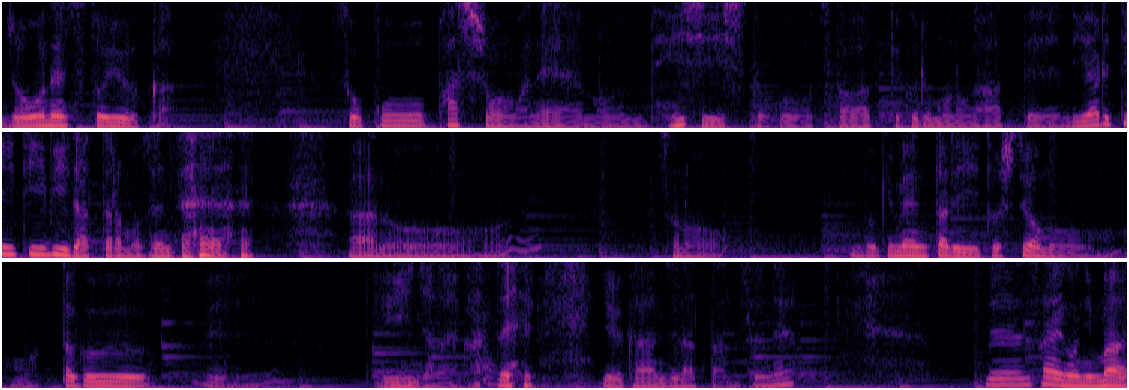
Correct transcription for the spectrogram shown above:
情熱というかそこパッションはねもうひしひしとこう伝わってくるものがあってリアリティ TV だったらもう全然 あのー、そのドキュメンタリーとしてはもう全く、えー、いいんじゃないかって いう感じだったんですよね。で最後に、まあ、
